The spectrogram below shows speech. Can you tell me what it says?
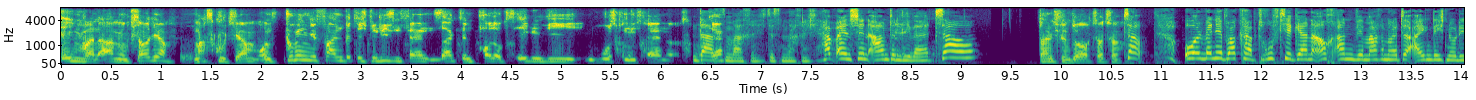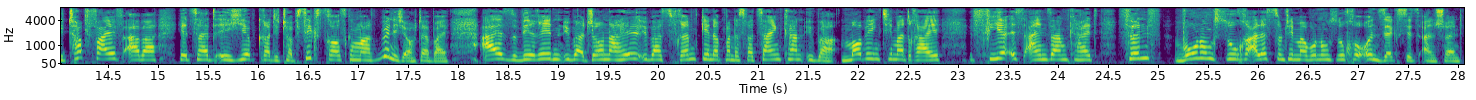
Irgendwann, Armin. Claudia, mach's gut, ja? Und tu mir einen Gefallen, bitte, ich bin Riesenfan. Sag den Pollux irgendwie einen Gruß von oder so. Das ja? mache ich, das mache ich. Hab einen schönen Abend, du Lieber. Ciao. Dankeschön, du auch. Ciao, ciao. Ciao. Und wenn ihr Bock habt, ruft hier gerne auch an. Wir machen heute eigentlich nur die Top 5, aber jetzt hat äh, Hiob gerade die Top 6 draus gemacht. Bin ich auch dabei. Also, wir reden über Jonah Hill, übers Fremdgehen, ob man das verzeihen kann, über Mobbing, Thema 3. 4 ist Einsamkeit. 5 Wohnungssuche, alles zum Thema Wohnungssuche. Und 6 jetzt anscheinend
